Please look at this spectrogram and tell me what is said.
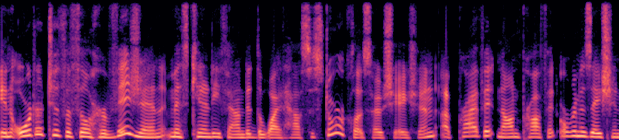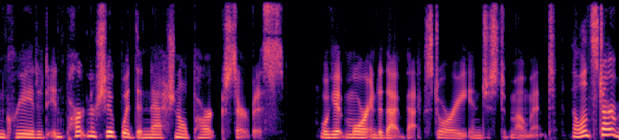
In order to fulfill her vision, Miss Kennedy founded the White House Historical Association, a private nonprofit organization created in partnership with the National Park Service. We'll get more into that backstory in just a moment. Now, let's start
